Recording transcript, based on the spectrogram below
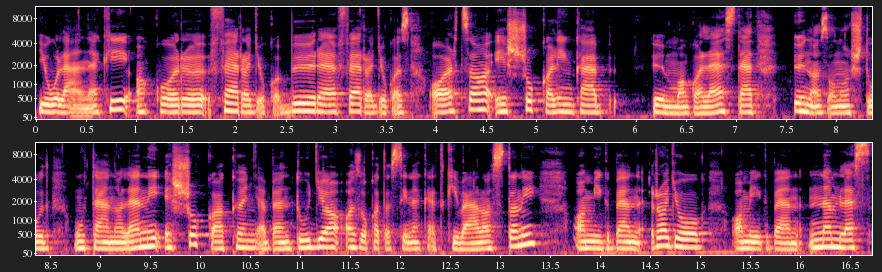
jól áll neki, akkor felragyog a bőre, felragyog az arca, és sokkal inkább önmaga lesz, tehát önazonos tud utána lenni, és sokkal könnyebben tudja azokat a színeket kiválasztani, amikben ragyog, amikben nem lesz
